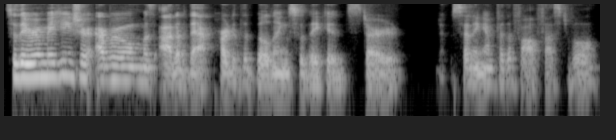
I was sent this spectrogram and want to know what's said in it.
So they were making sure everyone was out of that part of the building so they could start setting up for the fall festival.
